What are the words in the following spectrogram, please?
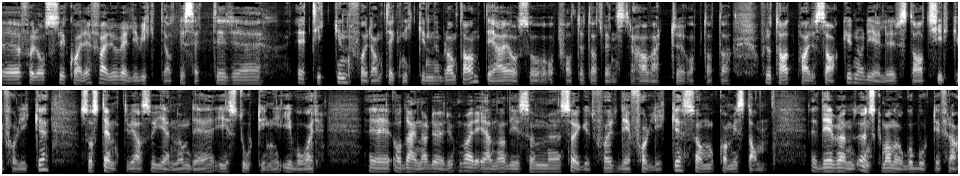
Eh, for oss i KrF er det jo veldig viktig at vi setter eh, etikken foran teknikken, bl.a. Det har jeg også oppfattet at Venstre har vært eh, opptatt av. For å ta et par saker når det gjelder stat-kirke-forliket, så stemte vi altså gjennom det i Stortinget i vår. Eh, Odd Einar Dørum var en av de som eh, sørget for det forliket som kom i stand. Det ønsker man å gå bort ifra.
